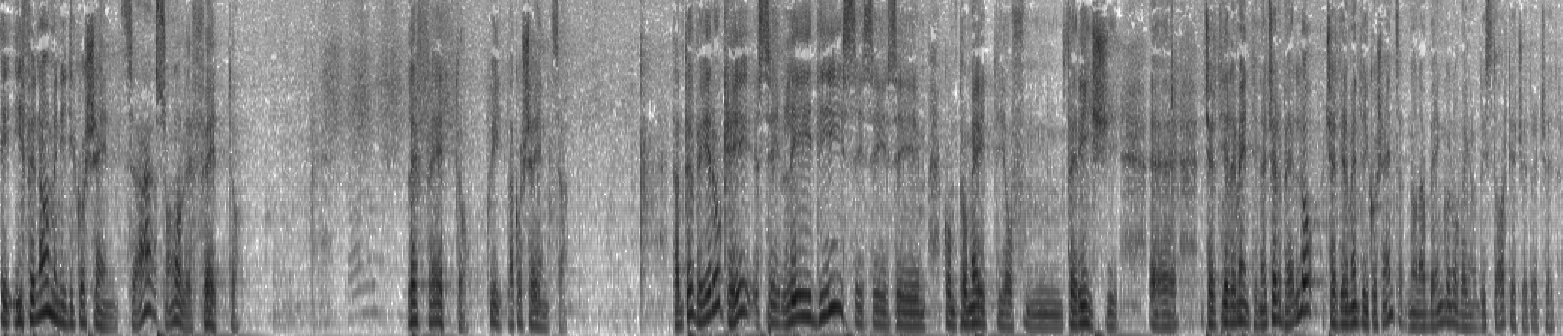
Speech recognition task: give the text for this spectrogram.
e i fenomeni di coscienza sono l'effetto. L'effetto, qui la coscienza. Tanto è vero che se ledi, se, se, se comprometti o ferisci eh, certi elementi nel cervello, certi elementi di coscienza non avvengono, vengono distorti, eccetera, eccetera.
